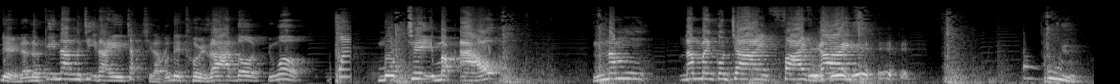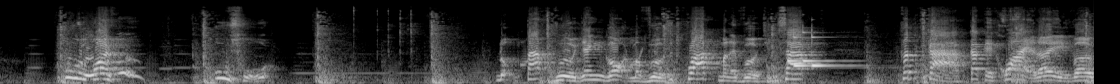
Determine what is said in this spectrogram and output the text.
để đạt được kỹ năng của chị này chắc chỉ là vấn đề thời gian thôi, đúng không? Một chị mặc áo, năm năm anh con trai, five guys. Ui ui rồi ui sổ động tác vừa nhanh gọn mà vừa dứt khoát mà lại vừa chính xác. Tất cả các cái khoai ở đây vâng.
